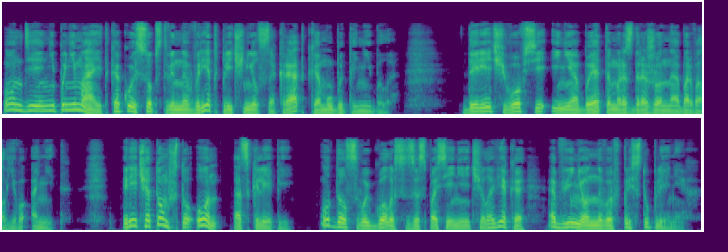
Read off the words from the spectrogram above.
Он где не понимает, какой, собственно, вред причинил Сократ кому бы то ни было. Да речь вовсе и не об этом раздраженно оборвал его Анит. Речь о том, что он, Асклепий, отдал свой голос за спасение человека, обвиненного в преступлениях.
